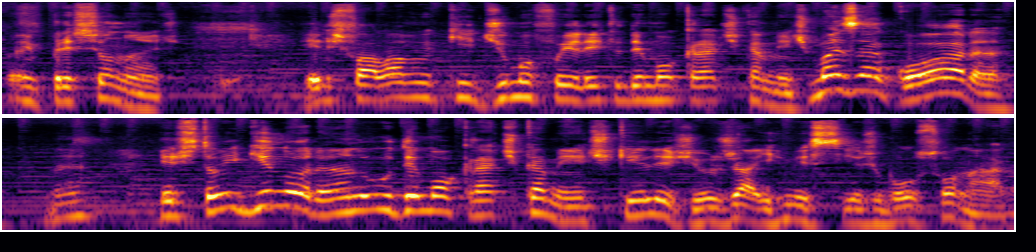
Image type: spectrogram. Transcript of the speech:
Foi impressionante. Eles falavam que Dilma foi eleita democraticamente, mas agora, né, eles estão ignorando o democraticamente que elegeu Jair Messias Bolsonaro.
